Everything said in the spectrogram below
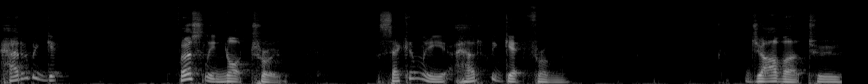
How did we get Firstly, not true. Secondly, how did we get from Java to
